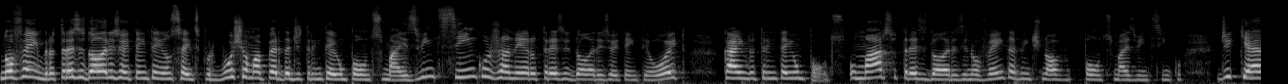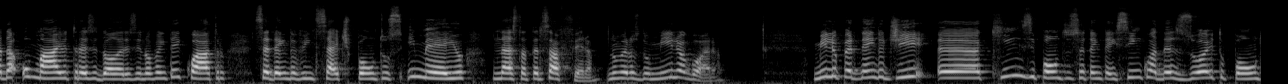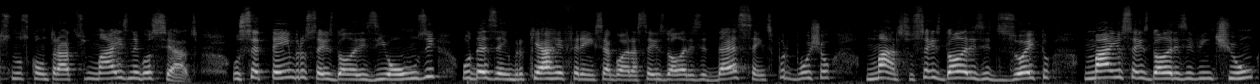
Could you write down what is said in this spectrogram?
Novembro, 13 dólares e 81 centes por bushel, uma perda de 31 pontos mais 25. Janeiro, 13 dólares e 88, caindo 31 pontos. O março, 13 dólares e 90, 29 pontos mais 25 de queda. O maio, 13 dólares e 94, cedendo 27 pontos e meio nesta terça-feira. Números do milho agora. Milho perdendo de uh, 15,75 a 18 pontos nos contratos mais negociados. O setembro, 6 dólares e 11. O dezembro, que é a referência agora, 6 dólares e 10 cents por bushel. Março, 6 dólares e 18. Maio, 6 dólares e 21. Uh,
